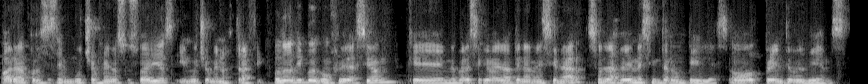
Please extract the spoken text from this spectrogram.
ahora procesen muchos menos usuarios y mucho menos tráfico. Otro tipo de configuración que me parece que vale la pena mencionar son las VMs interrumpibles o Printable VMs.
